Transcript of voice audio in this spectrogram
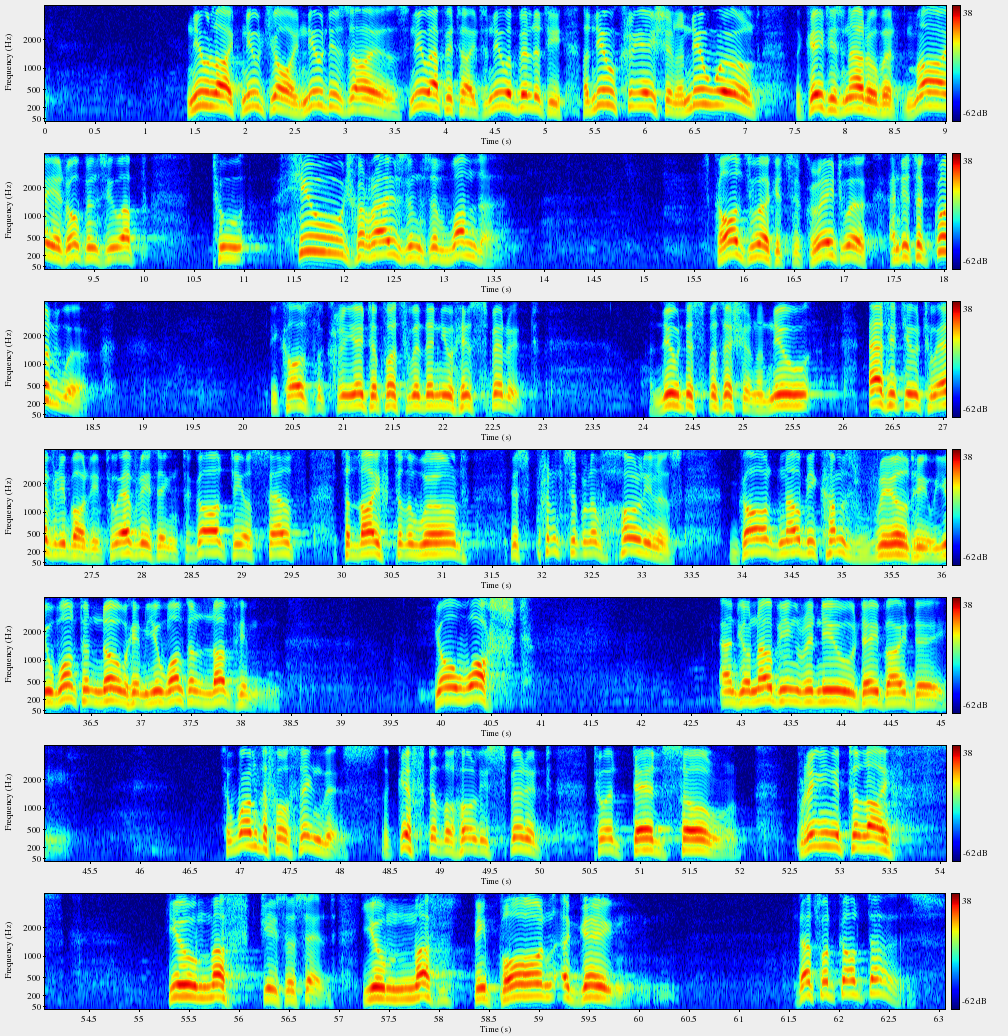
New light, new joy, new desires, new appetites, new ability, a new creation, a new world. The gate is narrow, but my, it opens you up to huge horizons of wonder. It's God's work, it's a great work, and it's a good work because the Creator puts within you His Spirit a new disposition, a new attitude to everybody, to everything, to God, to yourself, to life, to the world. This principle of holiness. God now becomes real to you. You want to know Him, you want to love Him. You're washed, and you're now being renewed day by day. It's a wonderful thing, this the gift of the Holy Spirit to a dead soul, bringing it to life. You must, Jesus said, you must be born again. That's what God does.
